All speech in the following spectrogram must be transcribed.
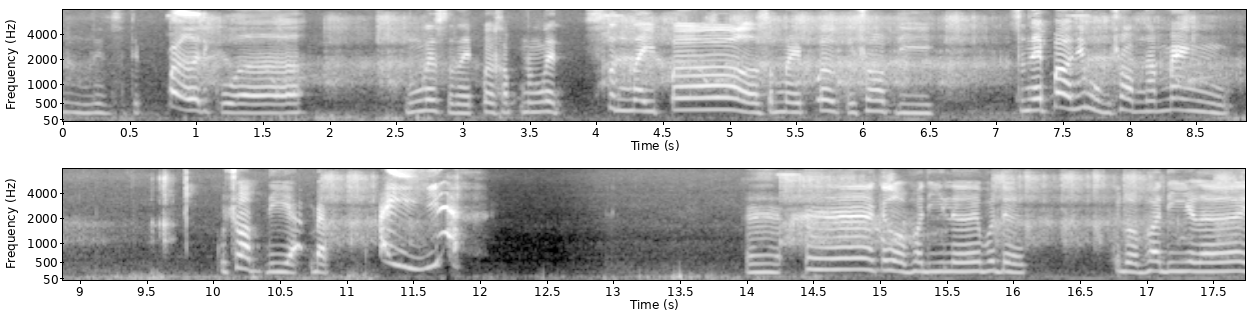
นั่งเล่นสไนเปอร์ดีกว่านั่งเล่นสไนเปอร์ครับนั่งเล่นสไนเปอร์สไนเปอร์กูชอบดีสไนเปอร์ที่ผมชอบนะแม่ง กูชอบดีอะแบบไอ้เหี้ยอ่าอ่ากระโดดพอดีเลยบนเด็กกระโดดพอดีเลย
